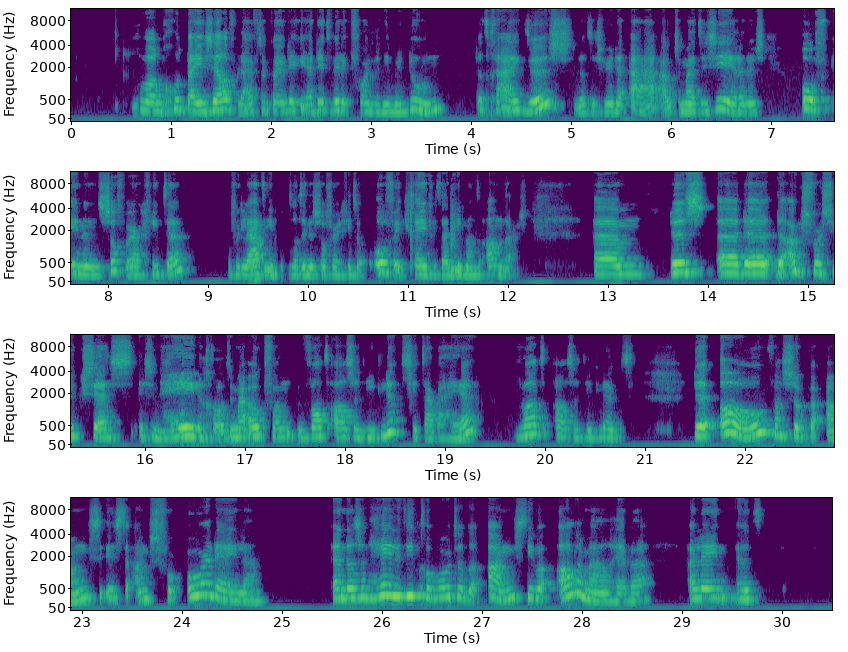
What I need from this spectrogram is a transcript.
gewoon goed bij jezelf blijft, dan kan je denken, ja, dit wil ik voortaan niet meer doen. Dat ga ik dus, dat is weer de A, automatiseren. Dus of in een software gieten, of ik laat iemand dat in de software gieten, of ik geef het aan iemand anders. Um, dus uh, de, de angst voor succes is een hele grote. Maar ook van wat als het niet lukt zit daarbij. Hè? Wat als het niet lukt? De O van sokkenangst is de angst voor oordelen. En dat is een hele diep gewortelde angst die we allemaal hebben. Alleen het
